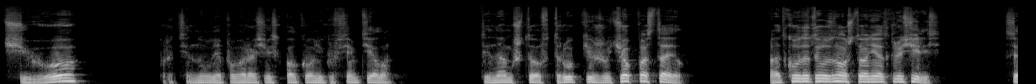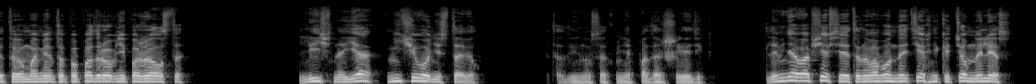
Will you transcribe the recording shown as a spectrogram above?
«Чего?» — протянул я, поворачиваясь к полковнику всем телом. «Ты нам что, в трубке жучок поставил? Откуда ты узнал, что они отключились? С этого момента поподробнее, пожалуйста». «Лично я ничего не ставил», Отодвинулся от меня подальше Эдик. Для меня вообще вся эта новомодная техника темный лес.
